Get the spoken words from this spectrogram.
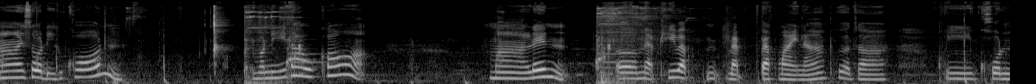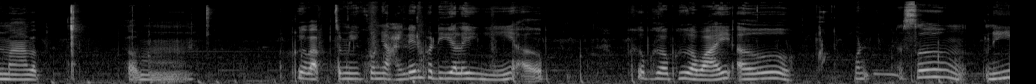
ฮายสวัสดีทุกคน วันนี้เราก็มาเล่น เออแมปที่แบบแมปแปลกใหม่นะเพื่อจะมีคนมาแบบเอมเพื่อแบบจะมีคนอยากให้เล่นพอดีอะไรอย่างนี้ เออเพื่อเพื่อเพื่อไว้ เออมันซึ่งนี่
